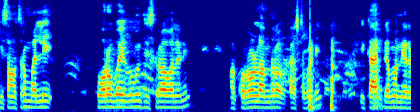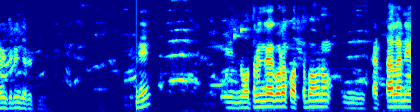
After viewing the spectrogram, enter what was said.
ఈ సంవత్సరం మళ్ళీ పూర్వవైభవం తీసుకురావాలని మా కుర్రోళ్ళందరూ కష్టపడి ఈ కార్యక్రమాన్ని నిర్వహించడం జరుగుతుంది. అండి నూతనంగా కూడా కొత్త భవనం కట్టాలనే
